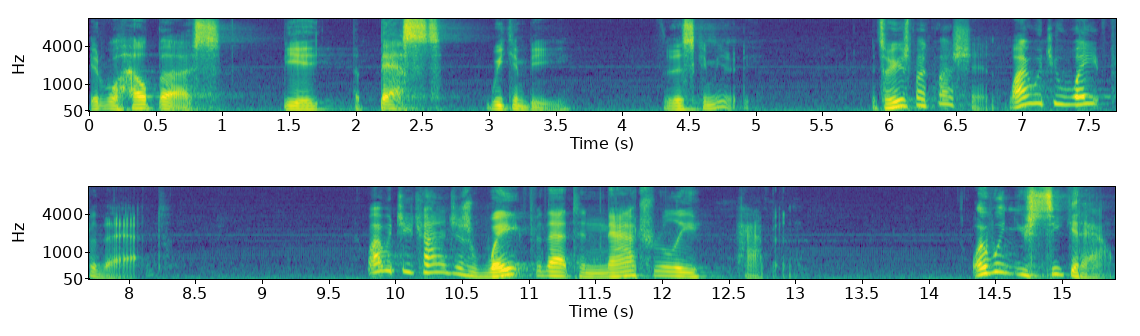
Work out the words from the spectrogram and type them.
it will help us be the best we can be for this community. And so here's my question Why would you wait for that? Why would you kind of just wait for that to naturally happen? Why wouldn't you seek it out?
